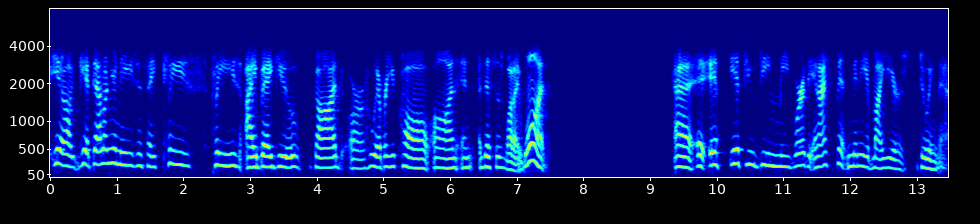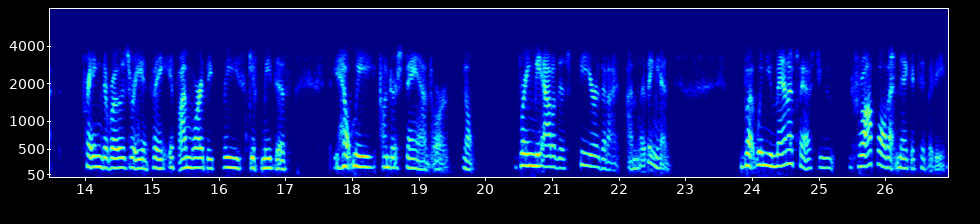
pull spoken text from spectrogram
you know, get down on your knees and say, please, please, I beg you, God or whoever you call on, and this is what I want. Uh, if if you deem me worthy, and I spent many of my years doing that, praying the rosary and saying, if I'm worthy, please give me this, help me understand, or you know, bring me out of this fear that I, I'm living in. But when you manifest, you drop all that negativity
